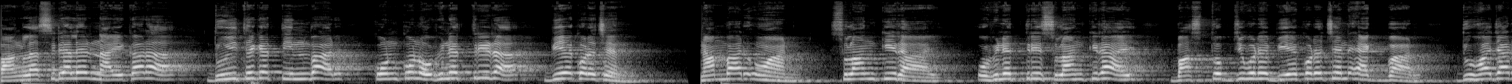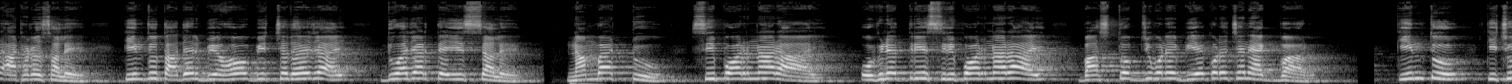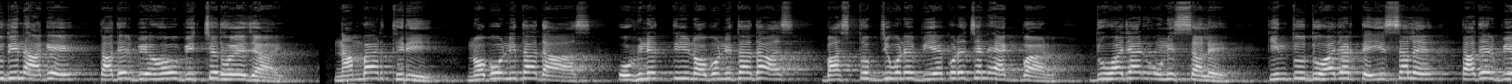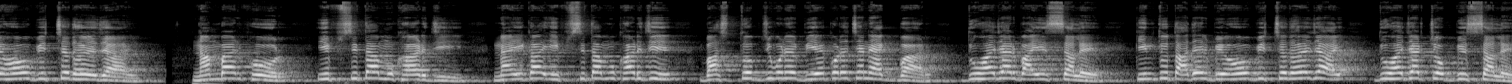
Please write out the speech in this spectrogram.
বাংলা সিরিয়ালের নায়িকারা দুই থেকে তিনবার কোন কোন অভিনেত্রীরা বিয়ে করেছেন? Number one, Solanki Roy. অভিনেত্রী সুলাঙ্কি রায় বাস্তব জীবনে বিয়ে করেছেন একবার দু সালে। কিন্তু তাদের বিবাহ বিচ্ছেদ হয়ে যায় দু হাজার তেইশ সালে। Number two, Sreeparna Roy. অভিনেত্রী শ্রীপর্ণা রায় বাস্তব জীবনে বিয়ে করেছেন একবার কিন্তু কিছুদিন আগে তাদের বিবাহ বিচ্ছেদ হয়ে যায়। Number three, Nabanita Das. অভিনেত্রী নবনীতা দাস বাস্তব জীবনে বিয়ে করেছেন একবার দু হাজার উনিশ সালে। কিন্তু দু হাজার তেইশ সালে তাদের বিবাহ বিচ্ছেদ হয়ে যায়। Number four, Ipsita Mukherjee. নায়িকা ইপসিতা মুখার্জি বাস্তব জীবনে বিয়ে করেছেন একবার দু হাজার বাইশ সালে। কিন্তু তাদের বিবাহ বিচ্ছেদ হয়ে যায় দু হাজার চব্বিশ সালে।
